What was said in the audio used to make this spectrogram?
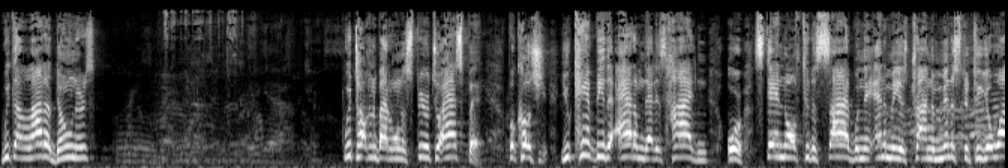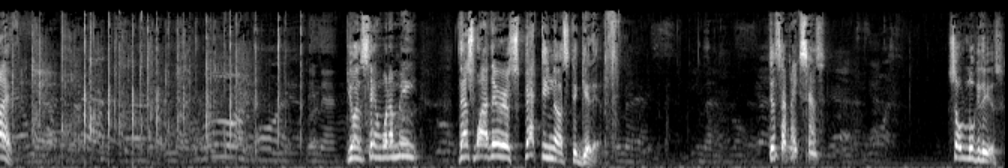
we got a lot of donors. We're talking about on a spiritual aspect because you can't be the Adam that is hiding or stand off to the side when the enemy is trying to minister to your wife. You understand what I mean? That's why they're expecting us to get it. Does that make sense? So look at this.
